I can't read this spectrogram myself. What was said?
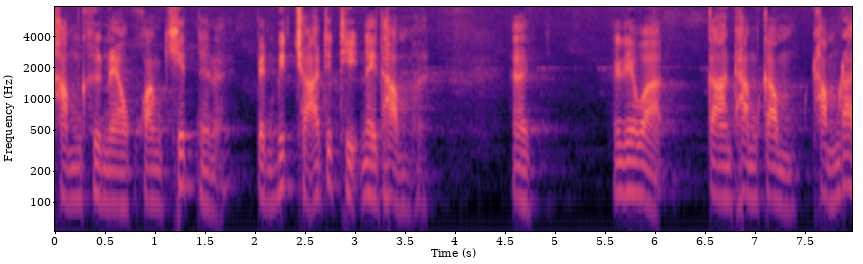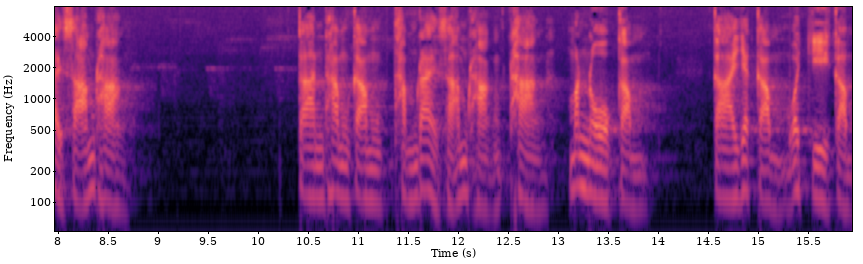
ธรรมคือแนวความคิดเนี่ยนะเป็นมิจฉาทิฏฐิในธรรมเรียกว่าการทำกรรมทำได้สามทาง การทำกรรมทำได้สามทางทาง มโนกรรม กายกรรม วจีกรรม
